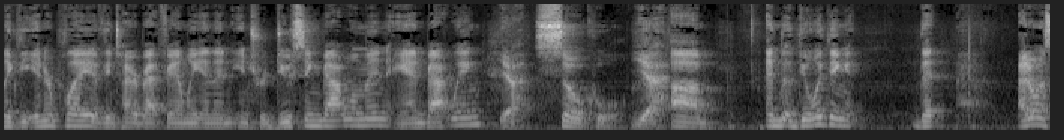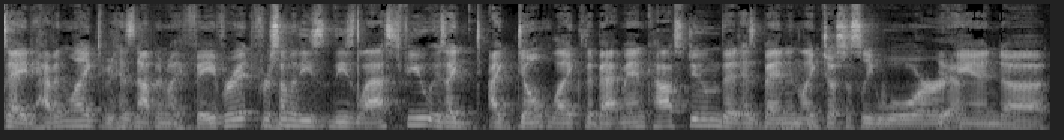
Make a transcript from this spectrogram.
like the interplay of the entire Bat family, and then introducing Batwoman and Batwing. Yeah. so cool. Yeah. Um, and the, the only thing that I don't want to say I haven't liked, but has not been my favorite for some of these these last few is I I don't like the Batman costume that has been in like Justice League War Yeah. and uh,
